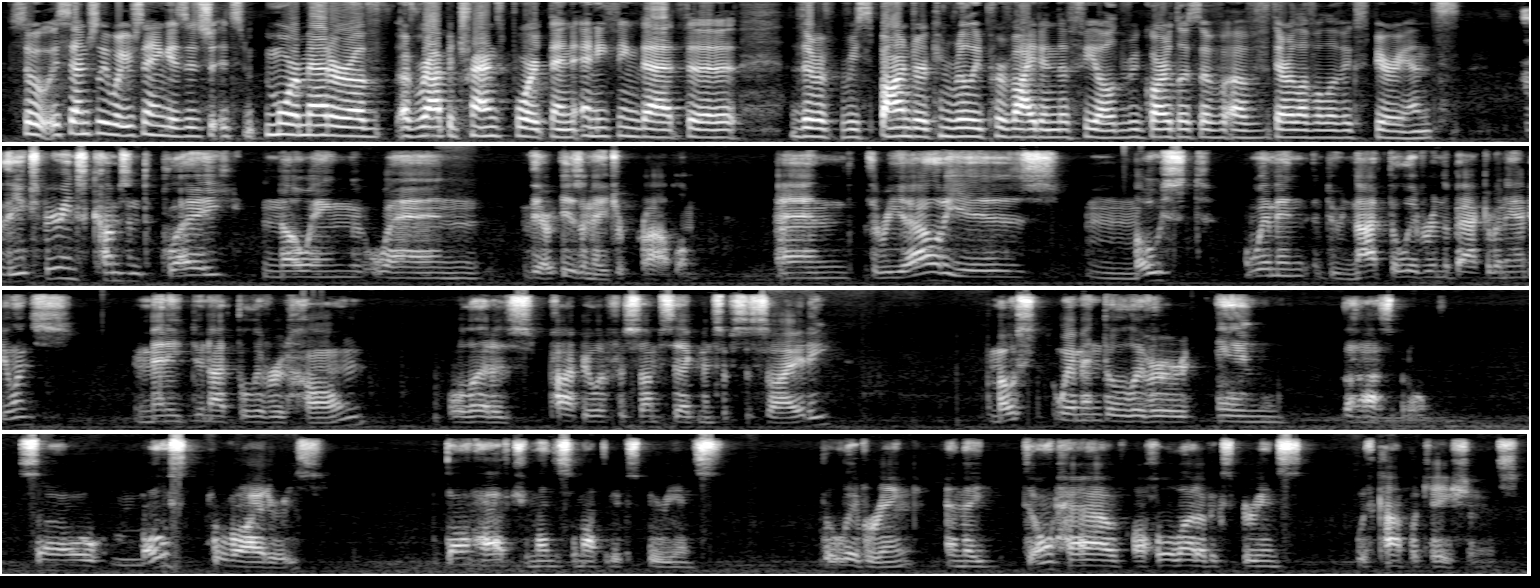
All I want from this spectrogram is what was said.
So essentially, what you're saying is it's, it's more a matter of, of rapid transport than anything that the the responder can really provide in the field, regardless of, of their level of experience. The experience comes into play knowing when there is a major problem. And the reality is, most women do not deliver in the back of an ambulance. Many do not deliver at home, although that is popular for some segments of society. Most women deliver in the hospital. So most providers don't have tremendous amount of experience delivering, and they don't have a whole lot of experience with complications.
